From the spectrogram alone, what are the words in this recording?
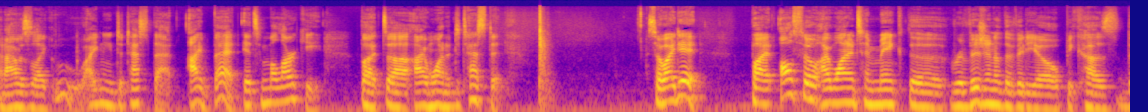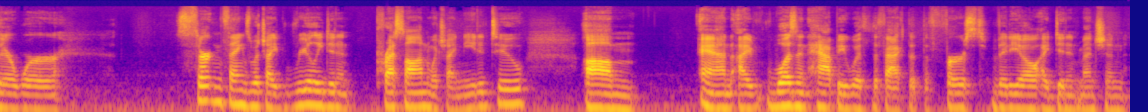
And I was like, ooh, I need to test that. I bet it's malarkey, but uh, I wanted to test it. So I did. But also I wanted to make the revision of the video because there were certain things which I really didn't press on, which I needed to. Um, and I wasn't happy with the fact that the first video I didn't mention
